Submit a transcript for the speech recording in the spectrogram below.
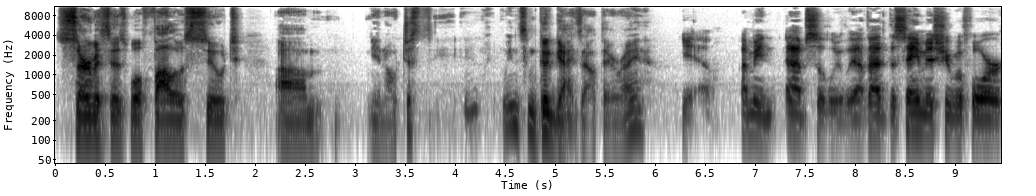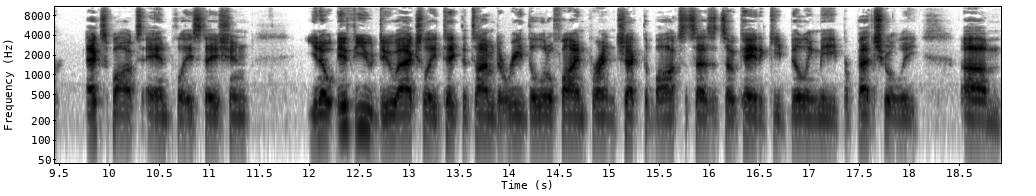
services will follow suit. Um, you know, just we need some good guys out there, right? Yeah, I mean, absolutely. I've had the same issue before. Xbox and PlayStation, you know, if you do actually take the time to read the little fine print and check the box that says it's okay to keep billing me perpetually, um,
